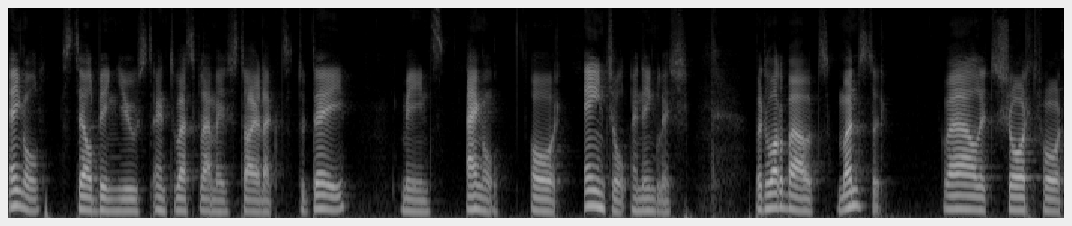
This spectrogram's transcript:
Engel, still being used in West Flemish dialect today, means Engel or angel in English. But what about Munster? Well, it's short for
